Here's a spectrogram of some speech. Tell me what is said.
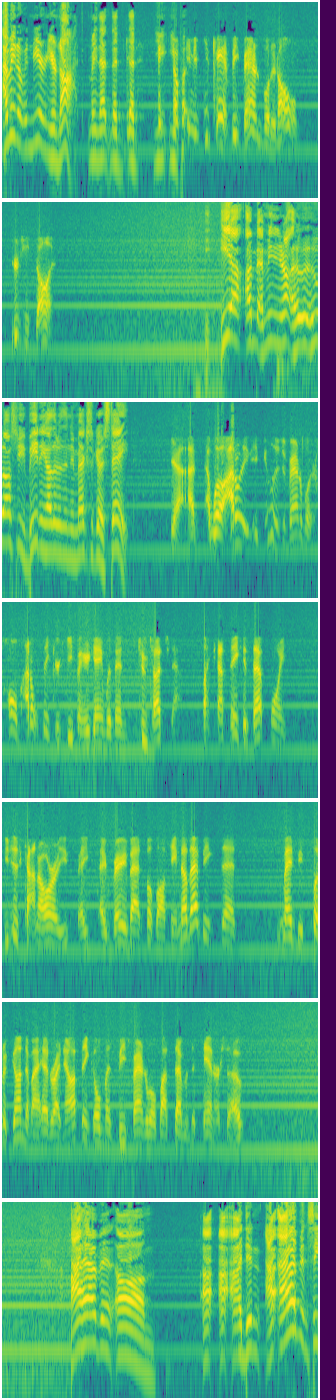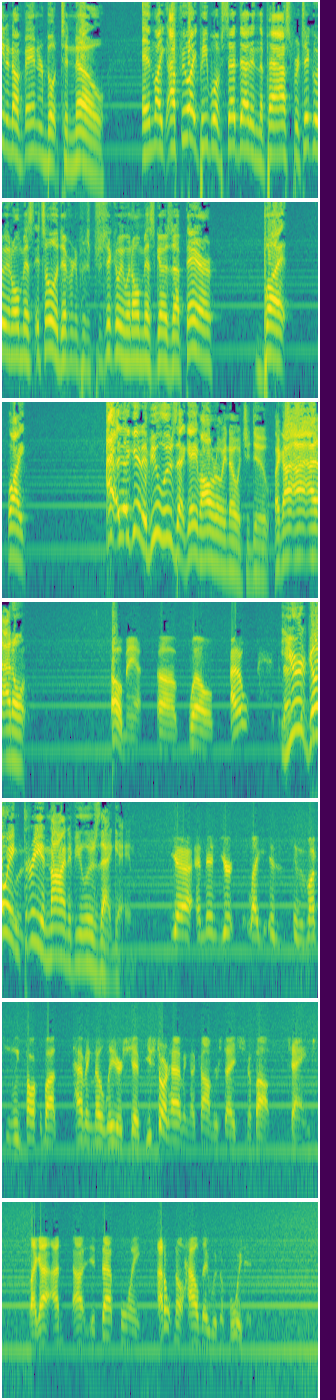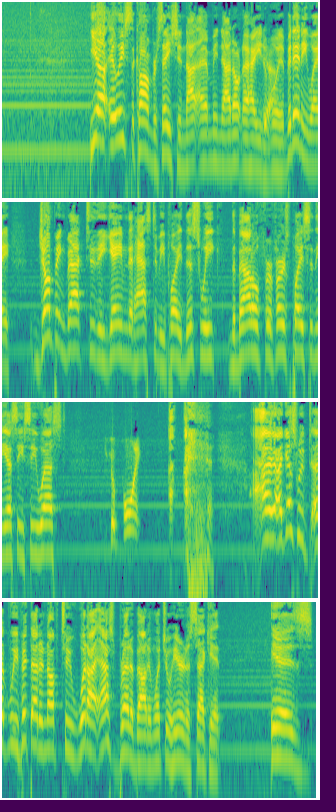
I mean, you're you're not. I mean that that, that you, you I mean, if you can't beat Vanderbilt at home, you're just done. Yeah, I mean, you're not. Who, who else are you beating other than New Mexico State? Yeah, I, well, I don't. If you lose to Vanderbilt at home, I don't think you're keeping a game within two touchdowns. Like I think at that point, you just kind of are a, a, very bad football team. Now that being said, you made me put a gun to my head right now. I think Ole Miss beats Vanderbilt by seven to ten or so. I haven't. Um, I, I, I didn't. I, I haven't seen enough Vanderbilt to know. And like I feel like people have said that in the past, particularly in Ole Miss. It's a little different, particularly when Ole Miss goes up there. But like I, again, if you lose that game, I don't really know what you do. Like I, I, I don't. Oh man. Uh, well, I don't. You're going three and nine if you lose that game. Yeah, and then you're like as as much as we talk about having no leadership, you start having a conversation about change. Like I, I, I at that point, I don't know how they would avoid it. Yeah, at least the conversation. I, I mean, I don't know how you'd yeah. avoid it, but anyway, jumping back to the game that has to be played this week, the battle for first place in the SEC West. Good point. I, I, guess we've uh, we've hit that enough to what I asked Brett about, and what you'll hear in a second is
